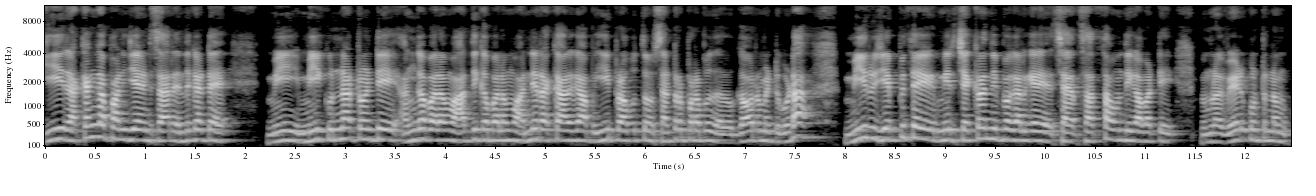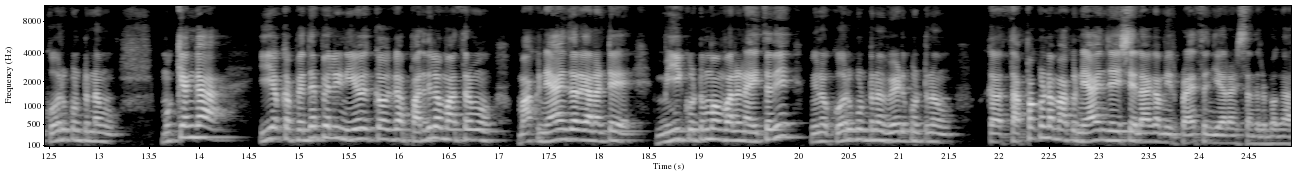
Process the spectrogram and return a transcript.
ఈ రకంగా పనిచేయండి సార్. ఎందుకంటే మీ మీకున్నటువంటి అంగబలం ఆర్థిక బలము అన్ని రకాలుగా ఈ ప్రభుత్వం సెంట్రల్ ప్రభు గవర్నమెంట్ కూడా మీరు చెప్పితే మీరు చక్రం దింపగలిగే స- సత్తా ఉంది కాబట్టి మిమ్మల్ని వేడుకుంటున్నాము కోరుకుంటున్నాము. ముఖ్యంగా ఈ యొక్క పెద్దపల్లి నియోజకవర్గ పరిధిలో మాత్రము మాకు న్యాయం జరగాలంటే మీ కుటుంబం వలన అవుతుంది మేము కోరుకుంటున్నాం వేడుకుంటున్నాం. తప్పకుండా మాకు న్యాయం చేసేలాగా మీరు ప్రయత్నం చేయాలని సందర్భంగా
